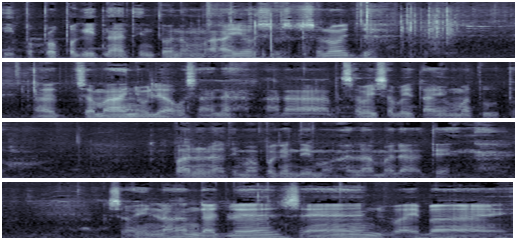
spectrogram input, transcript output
Ipapropagate natin to ng maayos susunod. At samahan nyo uli ako sana para sabay-sabay tayong matuto paano natin mapaganda yung mga halaman natin. So, yun lang. God bless and bye-bye.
